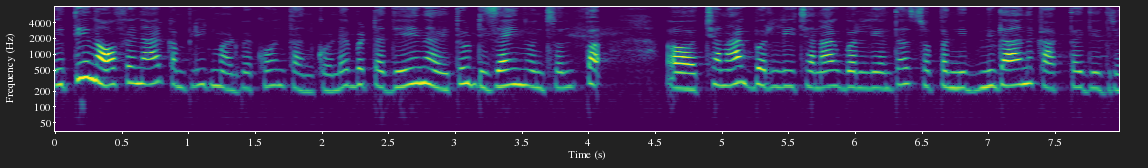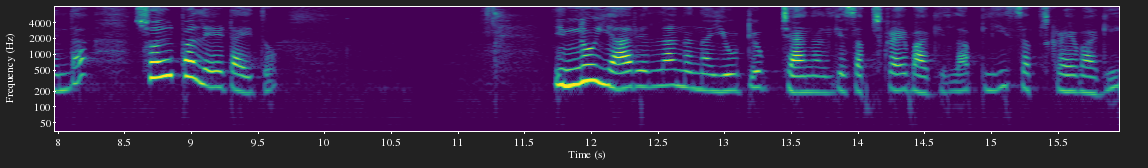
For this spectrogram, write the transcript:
within half an hour complete ಮಾಡಬೇಕು ಅಂತ ಅಂದ್ಕೊಂಡೆ ಬಟ್ ಅದೇನಾಯಿತು ಡಿಸೈನ್ ಒಂದು ಸ್ವಲ್ಪ ಚೆನ್ನಾಗಿ ಬರಲಿ ಚೆನ್ನಾಗಿ ಬರಲಿ ಅಂತ ಸ್ವಲ್ಪ ನಿಧಾನಕ್ಕೆ ಆಗ್ತಾ ಇದ್ದಿದ್ದರಿಂದ ಸ್ವಲ್ಪ ಲೇಟ್ ಆಯಿತು. ಇನ್ನೂ ಯಾರೆಲ್ಲ ನನ್ನ ಯೂಟ್ಯೂಬ್ ಚಾನಲ್ಗೆ ಸಬ್ಸ್ಕ್ರೈಬ್ ಆಗಿಲ್ಲ ಪ್ಲೀಸ್ ಸಬ್ಸ್ಕ್ರೈಬ್ ಆಗಿ.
